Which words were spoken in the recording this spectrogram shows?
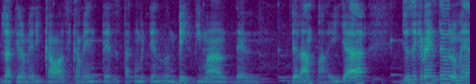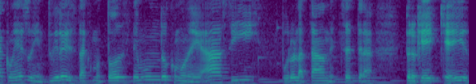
Latinoamérica básicamente se está convirtiendo en víctima del, del AMPA. Y ya yo sé que la gente bromea con eso y en Twitter está como todo este mundo como de, ah, sí, puro Latam, etcétera pero que, que,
